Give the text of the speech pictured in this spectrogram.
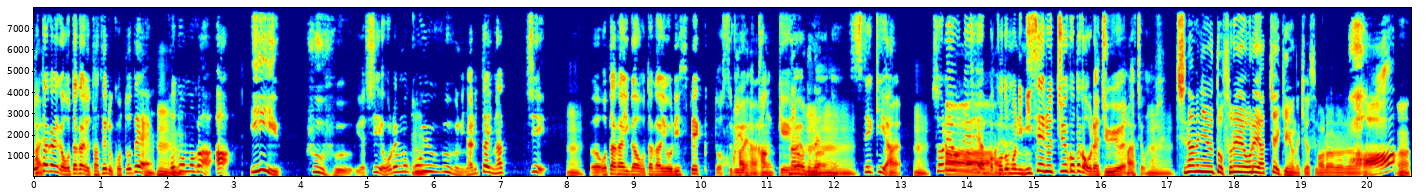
お互いがお互いを立てることで、うん。子供が、あ、いい夫婦やし、俺もこういう夫婦になりたいなっち、うん。お互いがお互いをリスペクトするようなはいはいはい。関係がなるほどね。素敵や。ん。はい。うん。それをね、やっぱ子供に見せるっちゅうことが俺は重要やなって思う。うんちなみに言うと、それ俺やっちゃいけんような気がする。あらららら。はあ？うん。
